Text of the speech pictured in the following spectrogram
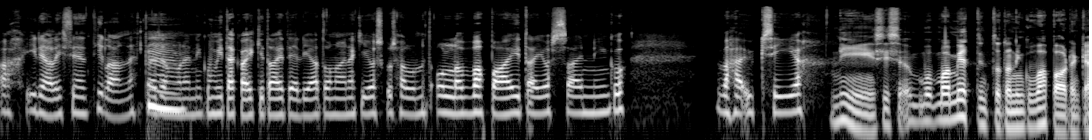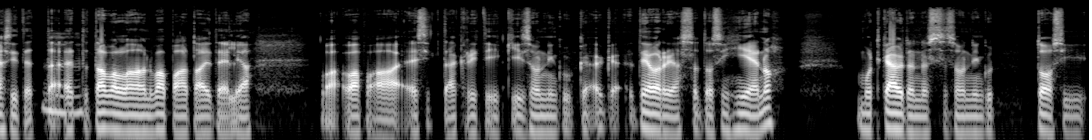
ah, idealistinen tilanne tai mm. semmoinen, niin kuin, mitä kaikki taiteilijat on ainakin joskus halunnut olla vapaita jossain niin kuin, vähän yksin. Ja... Niin, siis mä oon miettinyt tuota niin kuin vapauden käsitettä, mm. että tavallaan vapaa taiteilija va- vapaa esittää kritiikkiä, se on niin kuin teoriassa tosi hieno, mutta käytännössä se on niin kuin tosi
